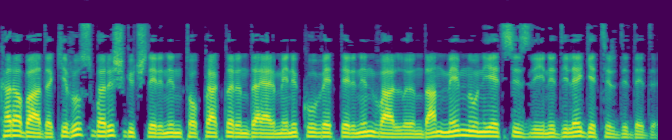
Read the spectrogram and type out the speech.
Karabağ'daki Rus barış güçlerinin topraklarında Ermeni kuvvetlerinin varlığından memnuniyetsizliğini dile getirdi dedi.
